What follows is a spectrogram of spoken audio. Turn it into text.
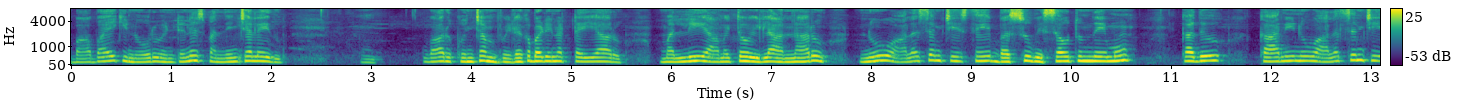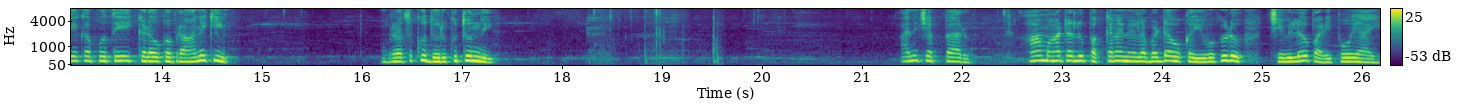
బాబాయికి నోరు వెంటనే స్పందించలేదు. వారు కొంచెం వెనకబడినట్టయ్యారు. మళ్ళీ ఆమెతో ఇలా అన్నారు నువ్వు ఆలస్యం చేస్తే బస్సు మిస్ అవుతుందేమో కదూ? కానీ నువ్వు ఆలస్యం చేయకపోతే ఇక్కడ ఒక ప్రాణికి బ్రతుకు దొరుకుతుంది. అని చెప్పారు. ఆ మాటలు పక్కన నిలబడ్డ ఒక యువకుడు చెవిలో పడిపోయాయి.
